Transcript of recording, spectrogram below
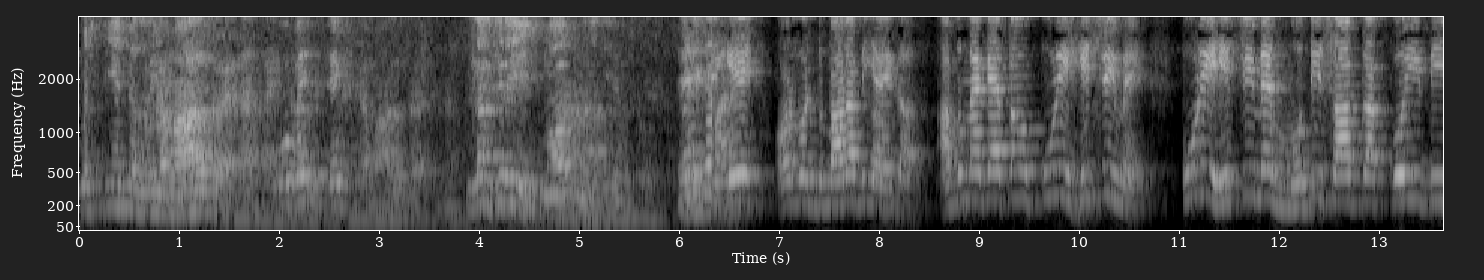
कुश्तियाँ चल रही कमाल तो है ना भाई वो भाई एक- कमाल तो है ना। लग्जरी मॉल बना दिया उसको। और वो दोबारा भी आएगा। अब मैं कहता हूँ पूरी हिस्ट्री में पूरी हिस्ट्री में मोदी साहब का कोई भी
